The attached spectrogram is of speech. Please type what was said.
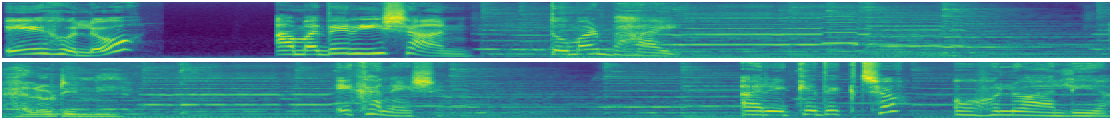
এ হলো আমাদের ঈশান তোমার ভাই। হ্যালো টিন্নি। এখানে এসো। আর একে দেখছ? ও হলো আলিয়া।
